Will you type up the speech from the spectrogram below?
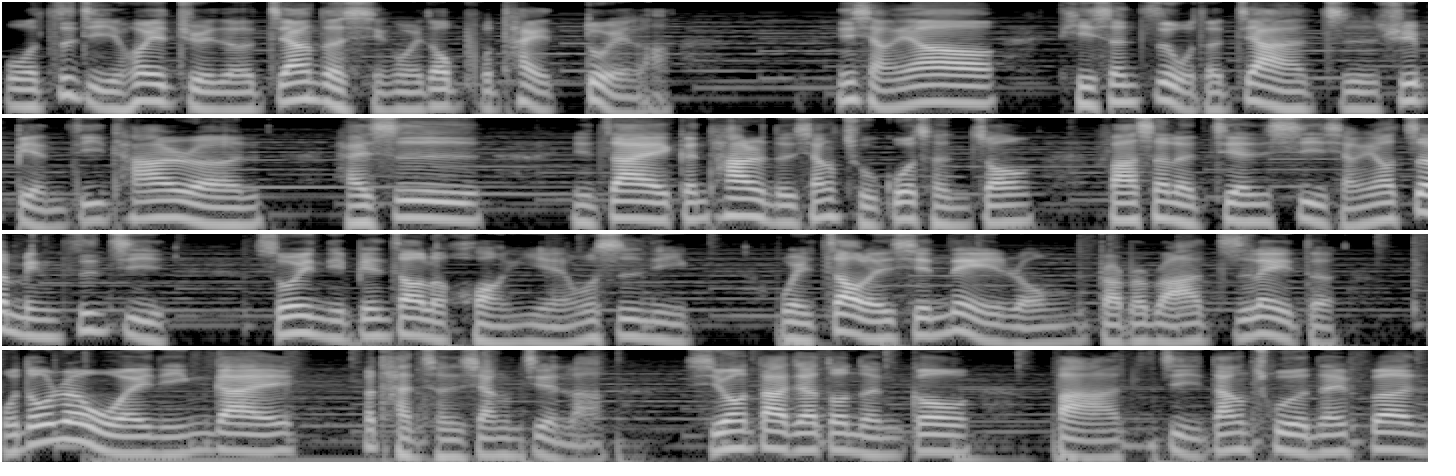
我自己会觉得这样的行为都不太对啦。你想要提升自我的价值，去贬低他人，还是你在跟他人的相处过程中发生了间隙，想要证明自己，所以你编造了谎言，或是你伪造了一些内容，叭叭叭之类的，我都认为你应该要坦诚相见啦。希望大家都能够把自己当初的那份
